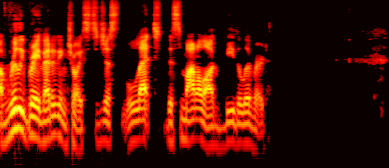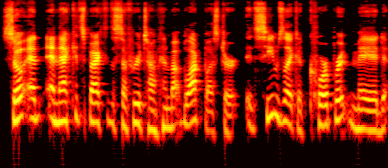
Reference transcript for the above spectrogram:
a really brave editing choice to just let this monologue be delivered so and and that gets back to the stuff we were talking about blockbuster. It seems like a corporate made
